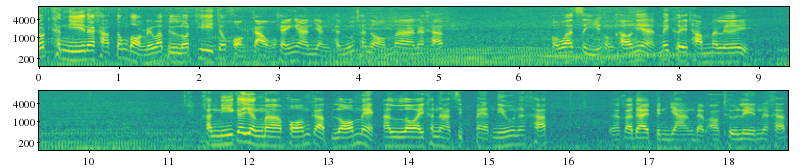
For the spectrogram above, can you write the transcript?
รถคันนี้นะครับต้องบอกเลยว่าเป็นรถที่เจ้าของเก่าใช้งานอย่างทนุถนอมมานะครับ เพราะว่าสีของเขาเนี่ยไม่เคยทำมาเลยคันนี้ก็ยังมาพร้อมกับล้อแม็กอลลอยขนาด 18 นิ้วนะครับ แล้วก็ได้เป็นยางแบบอัลเทอร์เลนนะครับ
